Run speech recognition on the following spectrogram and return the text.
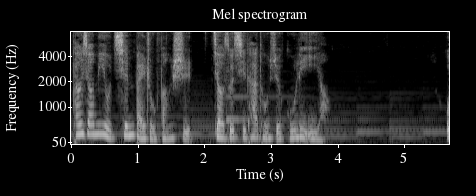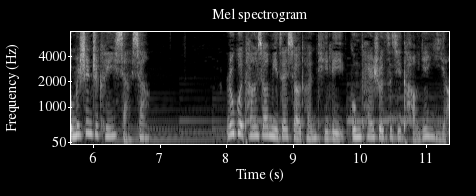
唐小米有千百种方式教唆其他同学孤立易遥。我们甚至可以想象。如果唐小米在小团体里公开说自己讨厌易遥，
